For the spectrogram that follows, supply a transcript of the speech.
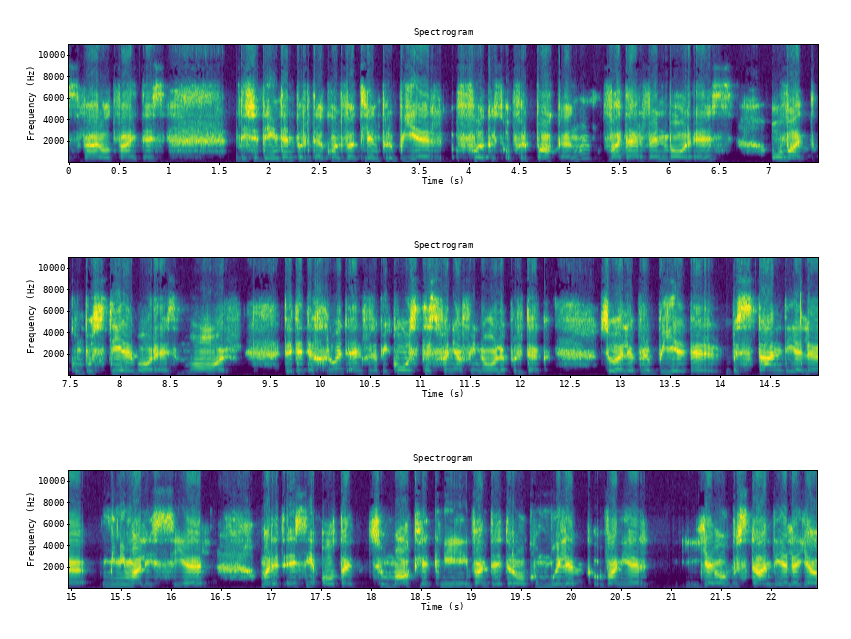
is wêreldwyd is Die studente in produkontwikkeling probeer fokus op verpakking wat herwinbaar is of wat komposteerbaar is, maar dit het 'n groot invloed op die kostes van jou finale produk. So hulle probeer bestanddele minimaliseer maar dit is nie altyd so maklik nie want dit raak moeilik wanneer jou bestanddele jou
